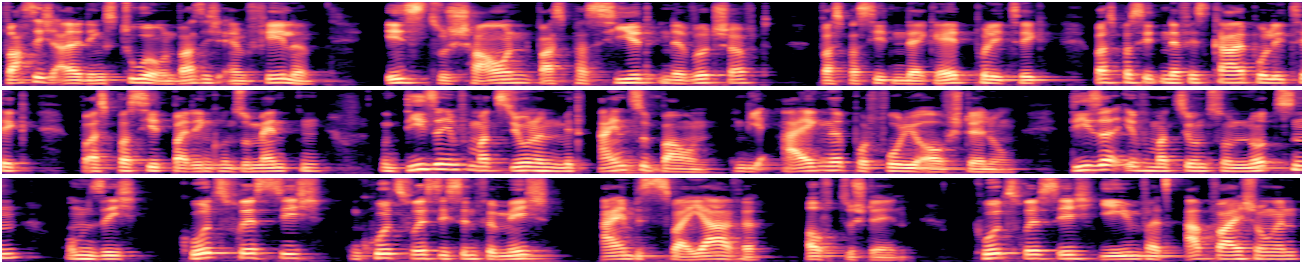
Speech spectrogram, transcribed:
Was ich allerdings tue und was ich empfehle, ist zu schauen, was passiert in der Wirtschaft, was passiert in der Geldpolitik, was passiert in der Fiskalpolitik, was passiert bei den Konsumenten und diese Informationen mit einzubauen in die eigene Portfolioaufstellung, diese Informationen zu nutzen, um sich kurzfristig und kurzfristig sind für mich ein bis zwei Jahre aufzustellen. Kurzfristig jedenfalls Abweichungen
